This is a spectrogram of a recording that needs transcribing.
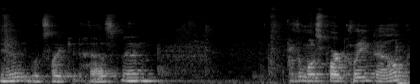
Again, looks like it has been, for the most part, cleaned out.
